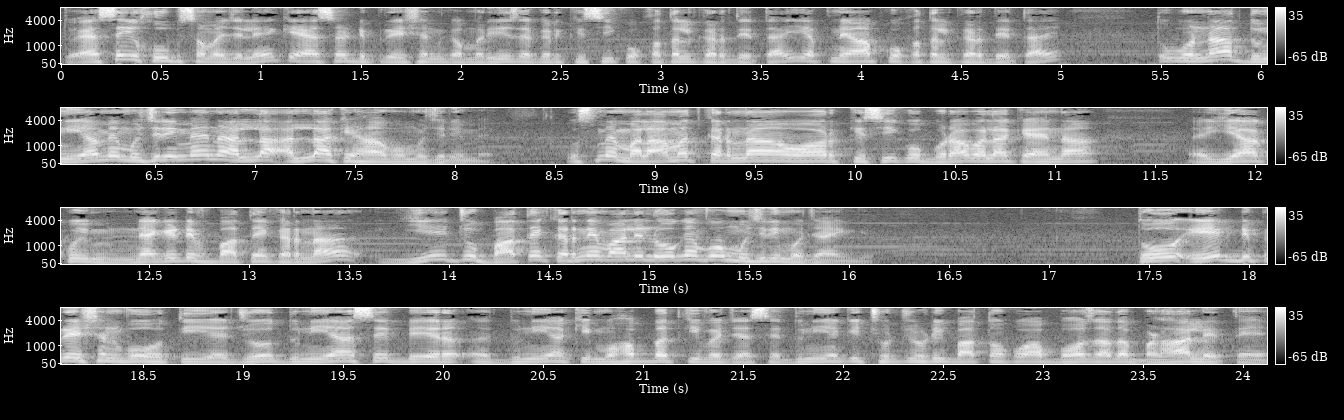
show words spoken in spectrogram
تو ایسے ہی خوب سمجھ لیں کہ ایسا ڈپریشن کا مریض اگر کسی کو قتل کر دیتا ہے یا اپنے آپ کو قتل کر دیتا ہے، تو وہ نہ دنیا میں مجرم ہے، نہ اللہ اللہ کے ہاں وہ مجرم ہے۔ اس میں ملامت کرنا اور کسی کو برا بلا کہنا یا کوئی نگیٹو باتیں کرنا، یہ جو باتیں کرنے والے لوگ ہیں، وہ مجرم ہو جائیں گے۔ تو ایک ڈپریشن وہ ہوتی ہے جو دنیا سے بے دنیا کی محبت کی وجہ سے، دنیا کی چھوٹی چھوٹی باتوں کو آپ بہت زیادہ بڑھا لیتے ہیں۔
